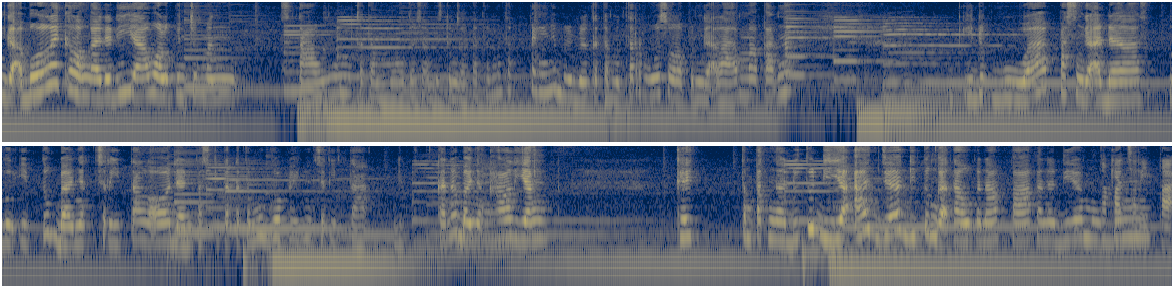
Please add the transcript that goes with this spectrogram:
nggak boleh kalau nggak ada dia walaupun cuman setahun ketemu terus habis itu nggak ketemu tapi pengennya bener-bener ketemu terus walaupun nggak lama. Karena hidup gua pas nggak ada lu itu banyak cerita loh. Dan pas kita ketemu gua pengen cerita gitu. Karena banyak hal yang kayak tempat ngadu tuh dia aja gitu. Nggak tahu kenapa karena dia mungkin tempat cerita.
